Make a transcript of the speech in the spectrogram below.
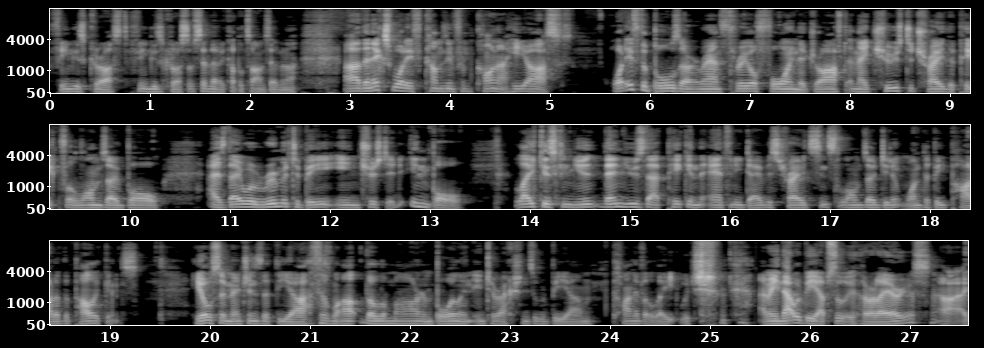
fingers crossed, fingers crossed. I've said that a couple times, haven't I? Uh, the next what if comes in from Connor. He asks, "What if the Bulls are around three or four in the draft and they choose to trade the pick for Lonzo Ball, as they were rumored to be interested in Ball?" Lakers can u- then use that pick in the Anthony Davis trade since Lonzo didn't want to be part of the Pelicans. He also mentions that the uh, the, the LaVar and Boylen interactions would be um kind of elite, which I mean that would be absolutely hilarious. Uh,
